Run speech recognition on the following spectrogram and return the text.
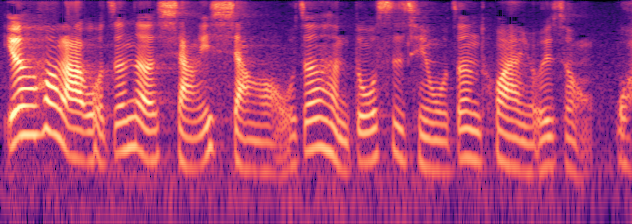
因为后来我真的想一想哦，我真的很多事情，我真的突然有一种哇，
